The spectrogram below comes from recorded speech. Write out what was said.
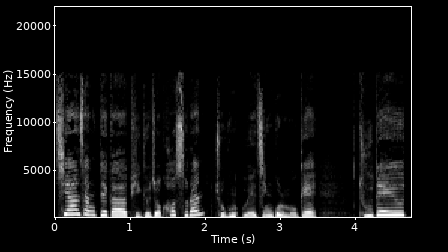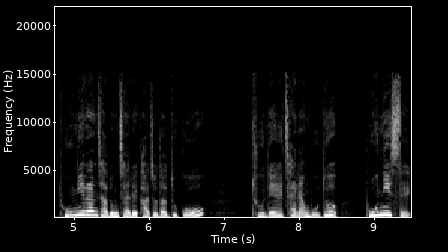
치안 상태가 비교적 허술한 조금 외진 골목에 두 대의 동일한 자동차를 가져다 두고 두 대의 차량 모두 보닛을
